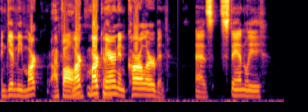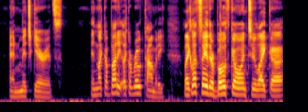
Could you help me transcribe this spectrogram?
and give me Marc I'm following. Marc Marc Okay. Maron and Karl Urban as Stan Lee and Mitch Garrett's in like a buddy like a road comedy. Like let's say they're both going to like uh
